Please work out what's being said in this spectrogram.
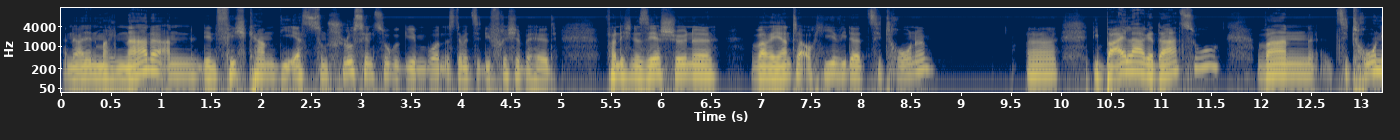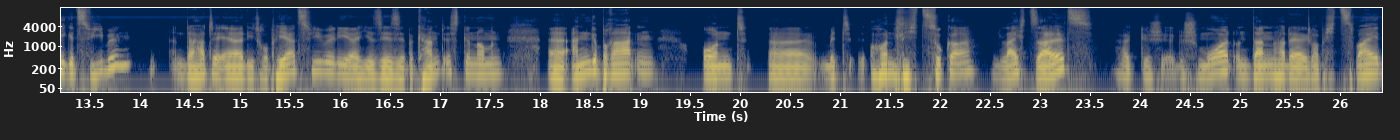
eine, eine Marinade an den Fisch kam, die erst zum Schluss hinzugegeben worden ist, damit sie die Frische behält. Fand ich eine sehr schöne Variante, auch hier wieder Zitrone äh, die Beilage dazu waren zitronige Zwiebeln. Da hatte er die Tropea-Zwiebel, die ja hier sehr, sehr bekannt ist, genommen, äh, angebraten und äh, mit ordentlich Zucker, leicht Salz, halt gesch geschmort und dann hat er, glaube ich, zwei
